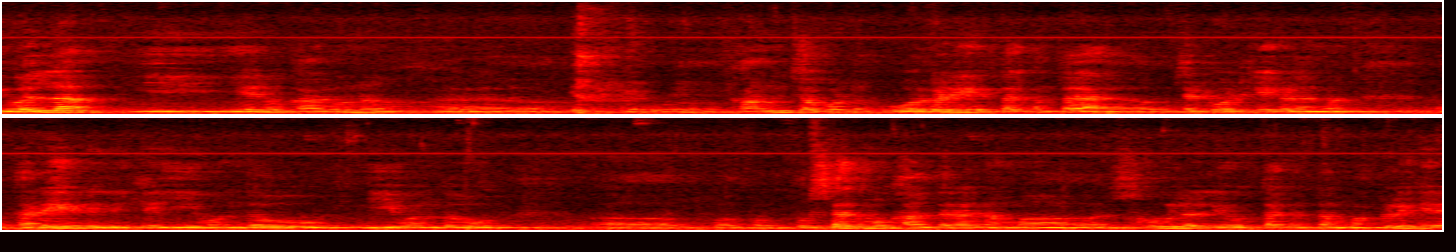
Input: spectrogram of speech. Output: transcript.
ಇವೆಲ್ಲ ಈ, ಏನು ಕಾನೂನು ಕಾನೂನು ಚೌಕಟ್ಟು ಹೊರಗಡೆ ಇರ್ತಕ್ಕಂಥ ಚಟುವಟಿಕೆಗಳನ್ನು ತಡೆ ಹಿಡಿಯಲಿಕ್ಕೆ ಈ ಒಂದು ಈ ಒಂದು ಪುಸ್ತಕ ಮುಖಾಂತರ ನಮ್ಮ ಸ್ಕೂಲಲ್ಲಿ ಓದ್ತಕ್ಕಂಥ ಮಕ್ಕಳಿಗೆ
